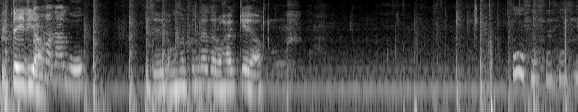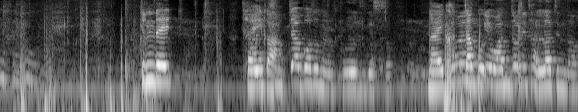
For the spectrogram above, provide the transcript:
1대1이야 이것만 하고 이제 영상 끝내도록 할게요. 후후후후후후. 근데 저희가 진짜 버전을 보여주겠어. 나의 가짜 보 보여줄게 완전히 달라진 나.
